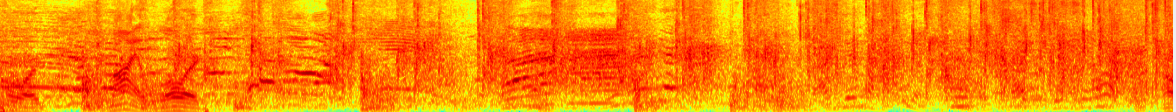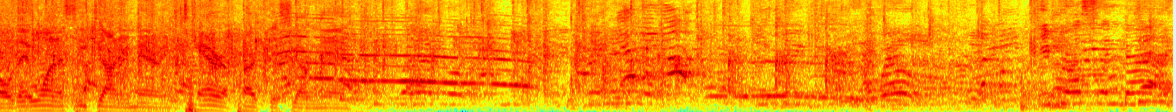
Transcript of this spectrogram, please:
cord. My lord. Oh, they want to see Johnny Moran tear apart this young man. Keep wrestling back.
